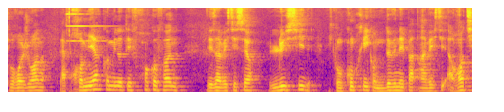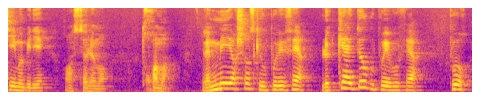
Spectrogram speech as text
pour rejoindre la première communauté francophone des investisseurs lucides et qui ont compris qu'on ne devenait pas investir à rentier immobilier en seulement trois mois. La meilleure chose que vous pouvez faire, le cadeau que vous pouvez vous faire pour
